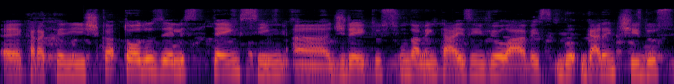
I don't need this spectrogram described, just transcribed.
é, característica, todos eles têm sim uh, direitos fundamentais e invioláveis garantidos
